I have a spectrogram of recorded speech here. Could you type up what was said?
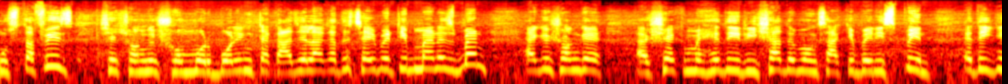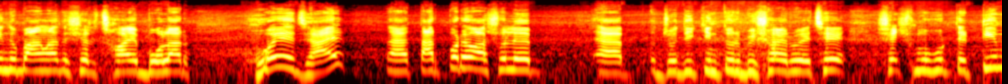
মুস্তাফিজ, সেই সঙ্গে সৌম্যর বোলিংটা কাজে লাগাতে চাইবে টিম ম্যানেজমেন্ট একই সঙ্গে শেখ মেহেদি, রিশাদ এবং সাকিবের স্পিন এতেই কিন্তু বাংলাদেশের ছয় বোলার হয়ে যায়। তারপরেও আসলে যদি কিন্তুর বিষয় রয়েছে, শেষ মুহূর্তে টিম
